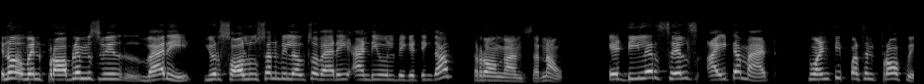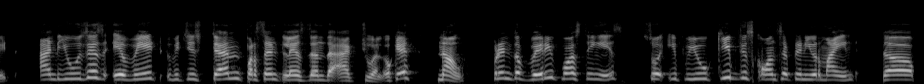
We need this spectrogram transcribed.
you know, when problems will vary, your solution will also vary and you will be getting the wrong answer. Now, a dealer sells item at 20% profit and uses a weight which is 10% less than the actual. Okay. Now, Friend, the very first thing is, so if you keep this concept in your mind, the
